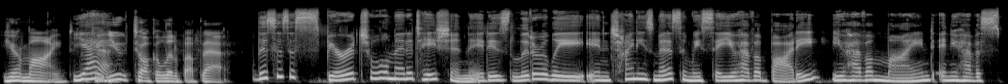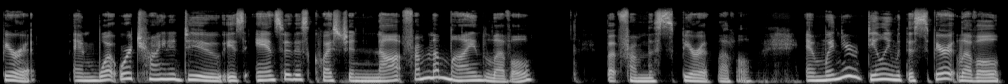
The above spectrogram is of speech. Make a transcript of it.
your mind. Yeah. Okay, you talk a little about that. This is a spiritual meditation. It is literally in Chinese medicine, we say you have a body, you have a mind, and you have a spirit. And what we're trying to do is answer this question not from the mind level, but from the spirit level. And when you're dealing with the spirit level,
